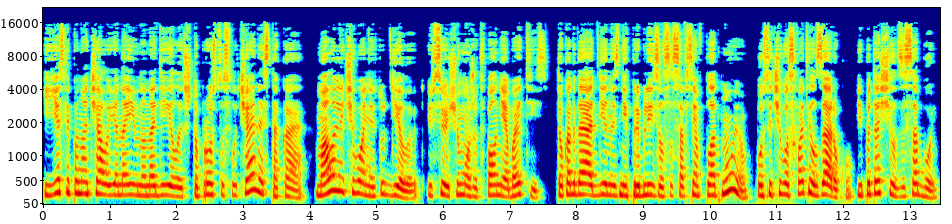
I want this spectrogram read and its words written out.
И если поначалу я наивно надеялась, что просто случайность такая, мало ли чего они тут делают, и все еще может вполне обойтись, то когда один из них приблизился совсем вплотную, после чего схватил за руку и потащил за собой,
